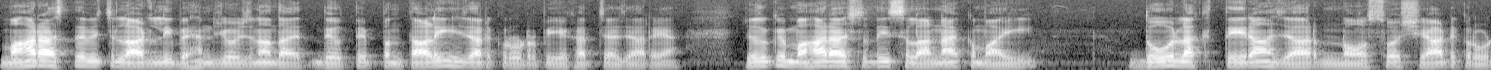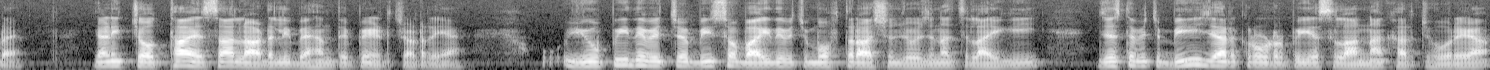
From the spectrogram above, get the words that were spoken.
ਮਹਾਰਾਸ਼ਟਰ ਦੇ ਵਿੱਚ ਲਾਡਲੀ ਬਹਿਨ ਯੋਜਨਾ ਦਾ ਦੇ ਉੱਤੇ 45000 ਕਰੋੜ ਰੁਪਏ ਖਰਚਿਆ ਜਾ ਰਿਹਾ ਜਦੋਂ ਕਿ ਮਹਾਰਾਸ਼ਟਰ ਦੀ ਸਾਲਾਨਾ ਕਮਾਈ 213966 ਕਰੋੜ ਹੈ, ਯਾਨੀ ਚੌਥਾ ਹਿੱਸਾ ਲਾਡਲੀ ਬਹਿਨ ਤੇ ਭੇਂਟ ਚੜ ਰਿਹਾ ਯੂਪੀ ਦੇ ਵਿੱਚ 2022 ਦੇ ਵਿੱਚ ਮੁਫਤ ਰਾਸ਼ਨ ਯੋਜਨਾ ਚਲਾਈ ਗਈ, ਜਿਸ ਦੇ ਵਿੱਚ 20000 ਕਰੋੜ ਰੁਪਏ ਸਾਲਾਨਾ ਖਰਚ ਹੋ ਰਿਹਾ।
